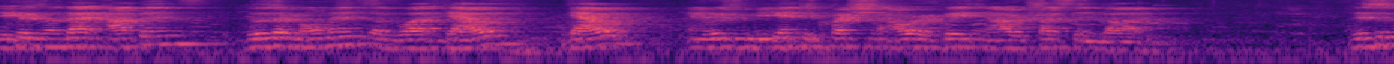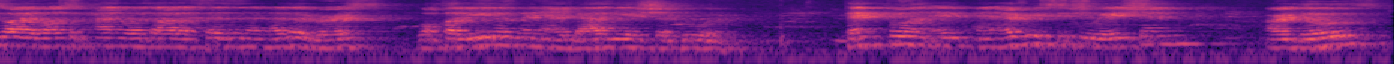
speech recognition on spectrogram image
Because when that happens, those are moments of what doubt, doubt, in which we begin to question our faith and our trust in God. This is why Allah subhanahu wa ta'ala says in another verse, وَقَلِيلٌ مِنْ عِبَادِيَ الشَّكُورِ Thankful in, in every situation are those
